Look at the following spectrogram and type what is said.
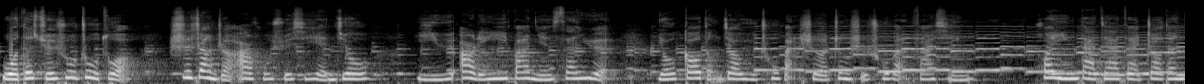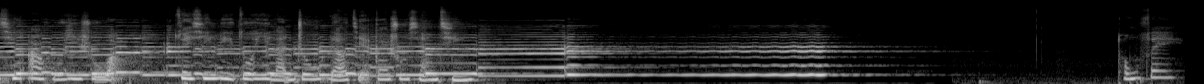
我的学术著作《师仗者二胡学习研究》已于二零一八年三月由高等教育出版社正式出版发行，欢迎大家在赵丹青二胡艺术网最新力作一栏中了解该书详情。童飞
